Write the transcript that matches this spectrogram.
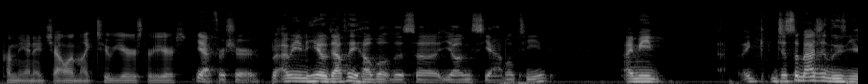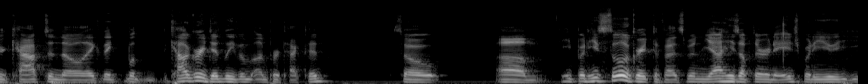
from the NHL in like two years, three years. Yeah, for sure. But I mean, he'll definitely help out this uh, young Seattle team. I mean, like just imagine losing your captain though. Like, they, but Calgary did leave him unprotected, so um, he but he's still a great defenseman. Yeah, he's up there in age, but he he-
